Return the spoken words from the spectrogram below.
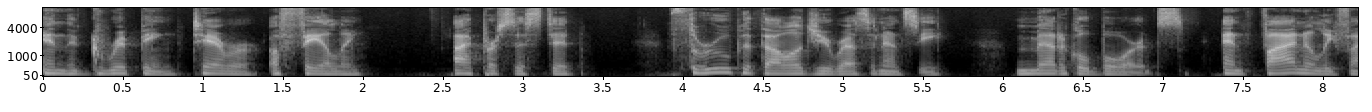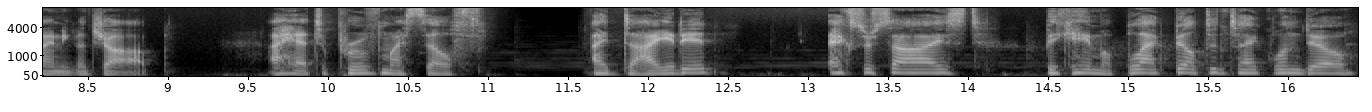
and the gripping terror of failing. I persisted through pathology residency, medical boards, and finally finding a job. I had to prove myself. I dieted, exercised, became a black belt in Taekwondo,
